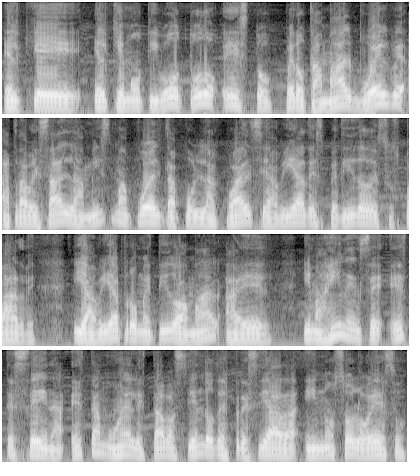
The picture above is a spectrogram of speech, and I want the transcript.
el que, el que motivó todo esto, pero Tamal vuelve a atravesar la misma puerta por la cual se había despedido de sus padres y había prometido amar a él. Imagínense esta escena, esta mujer estaba siendo despreciada y no solo eso,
